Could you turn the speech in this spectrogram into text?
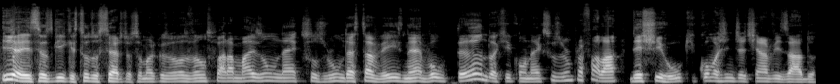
E aí, seus geeks, tudo certo? Eu sou Marcos Veloso, vamos para mais um Nexus Room, desta vez, né, voltando aqui com o Nexus Room para falar de She-Hulk, como a gente já tinha avisado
